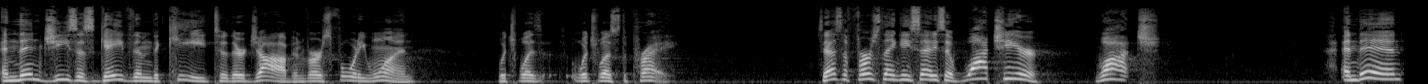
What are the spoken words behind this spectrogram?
And then Jesus gave them the key to their job in verse 41, which was, which was to pray. See, that's the first thing he said. He said, Watch here, watch. And then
